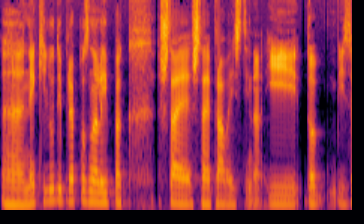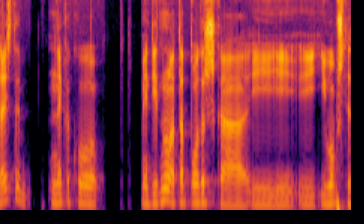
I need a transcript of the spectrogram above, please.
e, neki ljudi prepoznali ipak šta je, šta je prava istina. I, do, i zaista nekako me dirnula ta podrška i, i, i uopšte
